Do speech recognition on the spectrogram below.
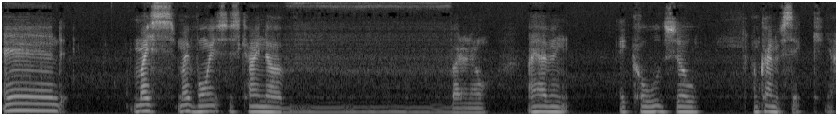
and my my voice is kind of I don't know. I having a cold so I'm kind of sick yeah.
